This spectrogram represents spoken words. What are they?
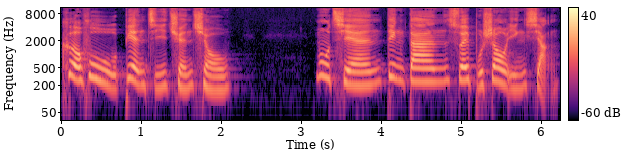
客户遍及全球，目前订单虽不受影响，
